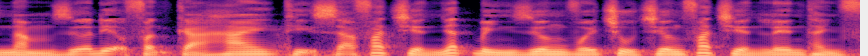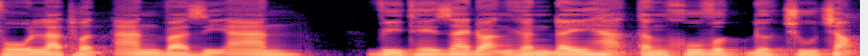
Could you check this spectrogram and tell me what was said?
nằm giữa địa phận cả hai thị xã phát triển nhất Bình Dương với chủ trương phát triển lên thành phố là Thuận An và Dĩ An. Vì thế giai đoạn gần đây hạ tầng khu vực được chú trọng,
